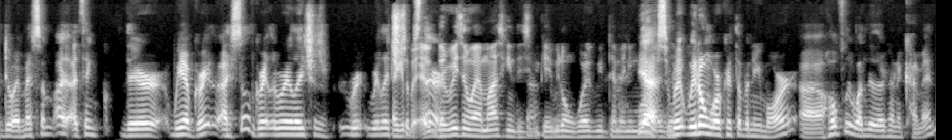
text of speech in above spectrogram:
do I miss them? I, I, think they're we have great. I still have great relationships relationships like, there. The reason why I'm asking this yeah. is because we don't work with them anymore. Yes, we, we don't work with them anymore. Uh, hopefully, one day they're going to come in.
